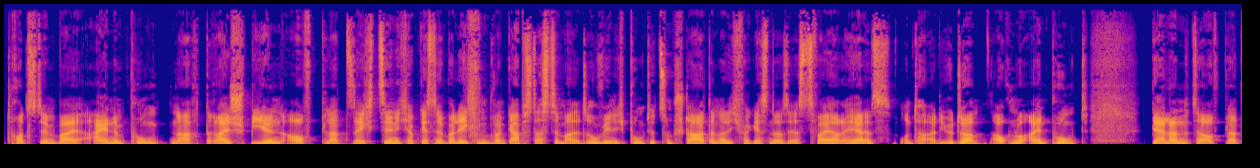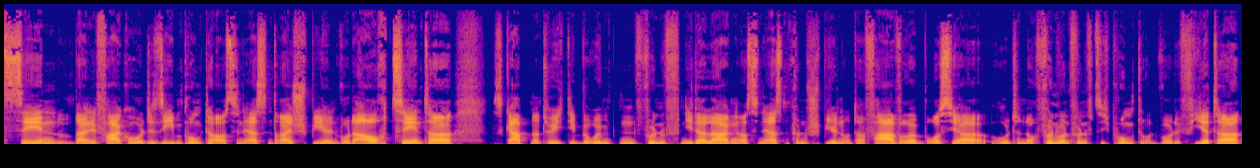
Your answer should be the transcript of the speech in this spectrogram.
trotzdem bei einem Punkt nach drei Spielen auf Platz 16. Ich habe gestern überlegt, hm, wann gab es das denn mal? So wenig Punkte zum Start. Dann hatte ich vergessen, dass es erst zwei Jahre her ist. Unter Adi Hütter auch nur ein Punkt. Der landete auf Platz 10. Daniel Farke holte sieben Punkte aus den ersten drei Spielen, wurde auch Zehnter. Es gab natürlich die berühmten fünf Niederlagen aus den ersten fünf Spielen unter Favre. Borussia holte noch 55 Punkte und wurde Vierter.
